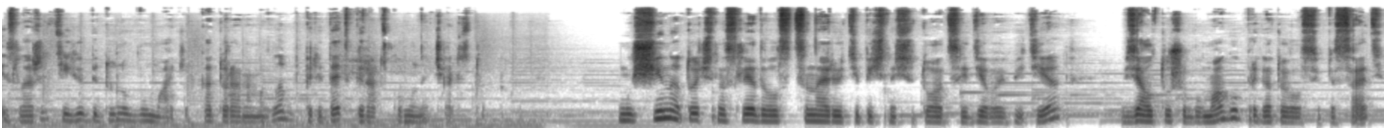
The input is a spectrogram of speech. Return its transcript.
изложить ее беду на бумаге, которую она могла бы передать городскому начальству. Мужчина точно следовал сценарию типичной ситуации девы в беде, взял тушь и бумагу, приготовился писать.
